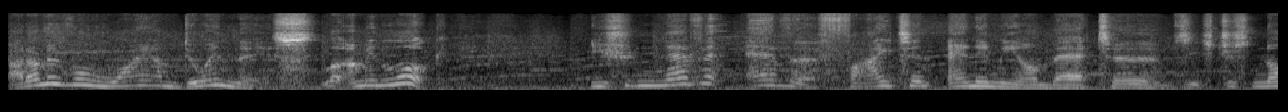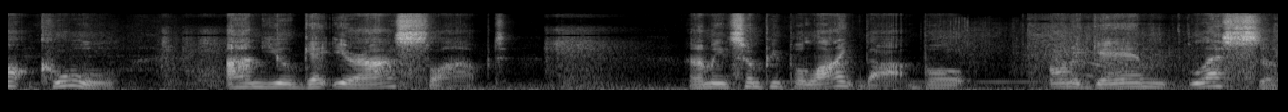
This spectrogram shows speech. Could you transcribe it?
I don't even know why I'm doing this. Look, I mean, look. You should never ever fight an enemy on their terms. It's just not cool. And you'll get your ass slapped. I mean, some people like that, but on a game, less so.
